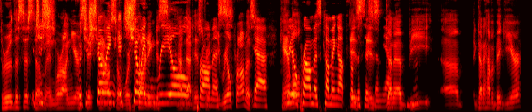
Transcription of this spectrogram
through the system, is- and we're on year which is six showing- now, so it's we're showing starting to real have that history. promise. Real promise. Yeah. Campbell real promise coming up from is, the system. is yeah. gonna Mhm. be uh gonna have a big year.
